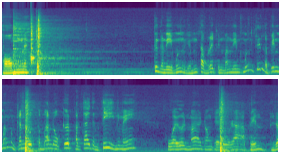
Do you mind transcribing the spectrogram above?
ผอมมึงเลย ถึงกันนี่มึงอย่ามึงทำอะไรเป็นมังนี่มึงศิลปินมังมึงกันรถตะบ้านเราเกิดภาคใต้ตั้งตี้นี่แหม่กูว่าเอิ้นมาต้องแต่โดราเป็นไร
